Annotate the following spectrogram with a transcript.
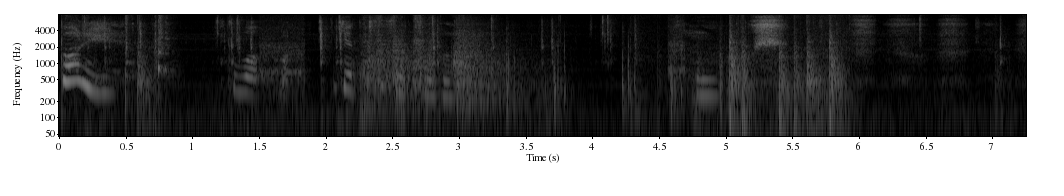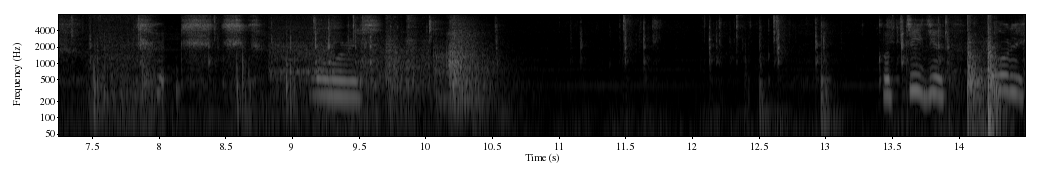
Buddy! Come on, get the frick over. No worries. Continue. Buddy.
